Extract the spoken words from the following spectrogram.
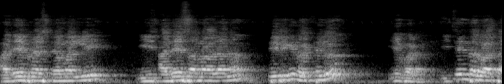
అదే ప్రశ్న మళ్ళీ ఈ అదే సమాధానం తిరిగి రొట్టెలు ఇవ్వడం. ఇచ్చిన తర్వాత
